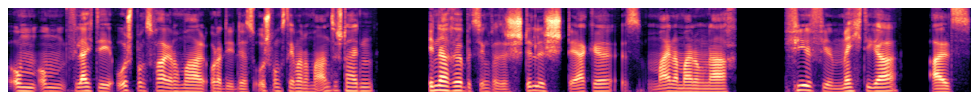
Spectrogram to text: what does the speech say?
um, um vielleicht die Ursprungsfrage nochmal oder die, das Ursprungsthema nochmal anzuschneiden, innere bzw. stille Stärke ist meiner Meinung nach viel, viel mächtiger als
